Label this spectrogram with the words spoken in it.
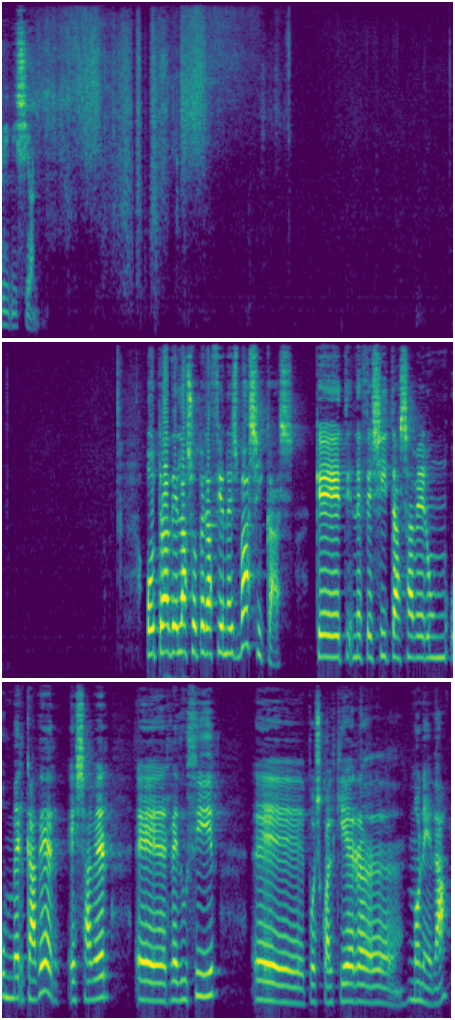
división. Otra de las operaciones básicas que necesita saber un, mercader es saber eh, reducir eh, pues cualquier eh, moneda,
